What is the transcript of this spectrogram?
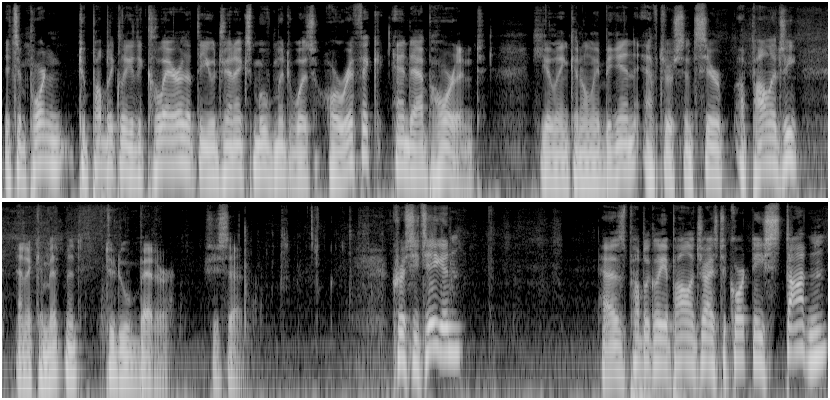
it's important to publicly declare that the eugenics movement was horrific and abhorrent. Healing can only begin after a sincere apology and a commitment to do better, she said. Chrissy Teigen has publicly apologized to Courtney Stodden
